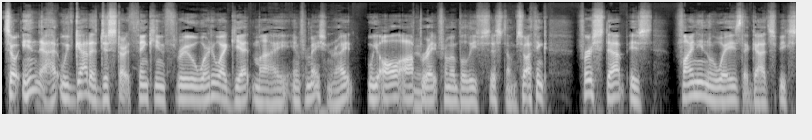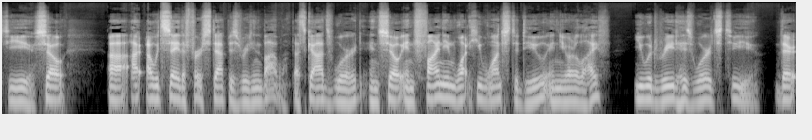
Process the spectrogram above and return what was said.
So in that, we've got to just start thinking through where do I get my information, right? We all operate from a belief system. So I think first step is finding the ways that God speaks to you. So uh, I, I would say the first step is reading the Bible. That's God's word. And so in finding what he wants to do in your life, you would read his words to you. They're,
